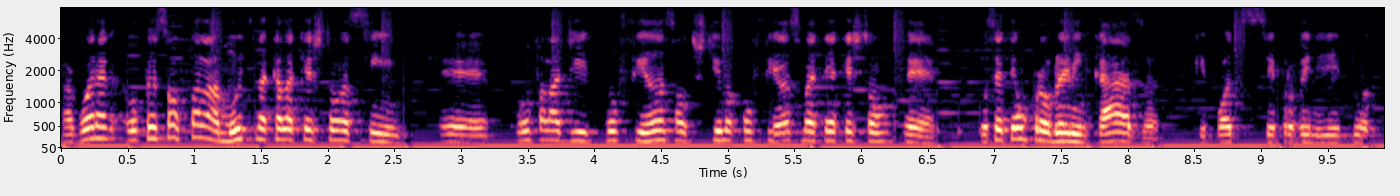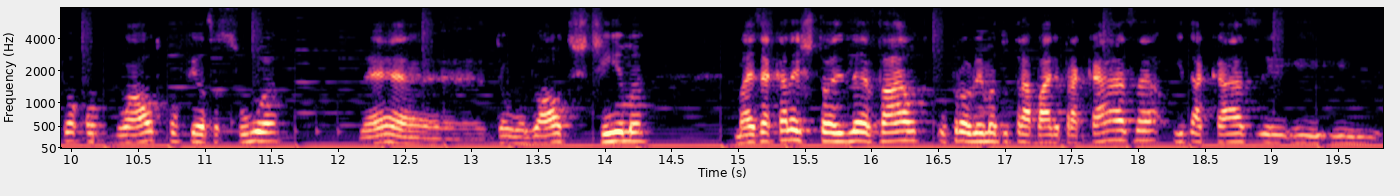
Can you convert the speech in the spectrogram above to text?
Agora, o pessoal fala muito naquela questão assim, é, vamos falar de confiança, autoestima, confiança, mas tem a questão, é, você tem um problema em casa que pode ser proveniente uma, de uma autoconfiança sua, né, de uma autoestima, mas é aquela história de levar o, problema do trabalho para casa e da casa e, e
